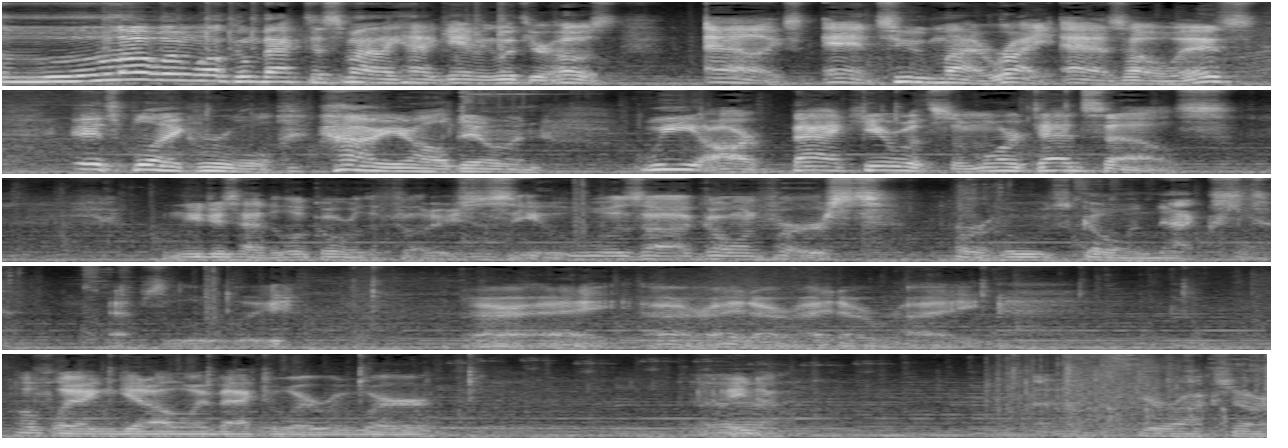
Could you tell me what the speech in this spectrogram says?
Hello and welcome back to Smiling Hat Gaming with your host, Alex. And to my right, as always, It's Blake Rule. How are y'all doing? we are back here with some more Dead Cells. You just had to look over the footage to see who was uh, going first. Or who's going next? Absolutely. Alright, alright, alright, alright. Hopefully I can get all the way back to where we were. Hey, no. You're a rock star.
